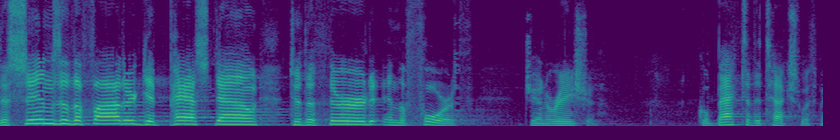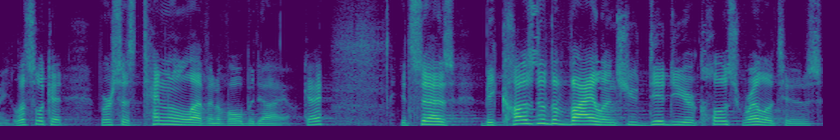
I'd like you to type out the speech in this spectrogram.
The sins of the father get passed down to the third and the fourth generation. Go back to the text with me. Let's look at verses 10 and 11 of Obadiah, okay? It says, Because of the violence you did to your close relatives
